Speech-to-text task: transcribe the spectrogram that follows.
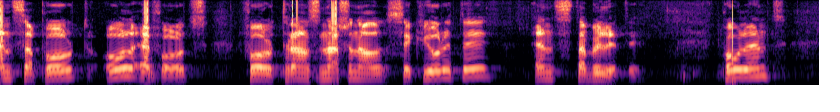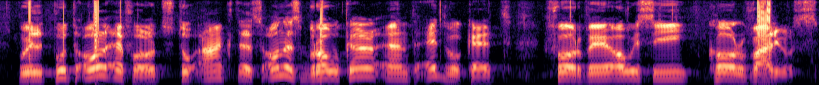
and support all efforts for transnational security and stability. Poland will put all efforts to act as honest broker and advocate for the OSCE core values.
